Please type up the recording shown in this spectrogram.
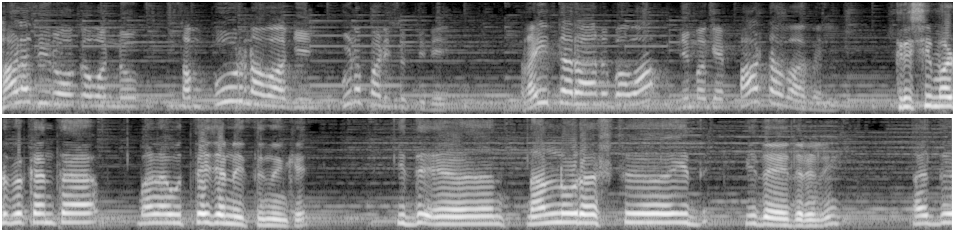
ಹಳದಿ ರೋಗವನ್ನು ಸಂಪೂರ್ಣವಾಗಿ ಗುಣಪಡಿಸುತ್ತಿದೆ. ರೈತರ ಅನುಭವ ನಿಮಗೆ ಪಾಠವಾಗಲಿ. ಕೃಷಿ ಮಾಡಬೇಕಂತ ಭಾಳ ಉತ್ತೇಜನ ಇತ್ತು ನನಗೆ. ಇದು ನಾಲ್ನೂರಷ್ಟು ಇದು, ಇದೆ ಇದರಲ್ಲಿ. ಅದು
